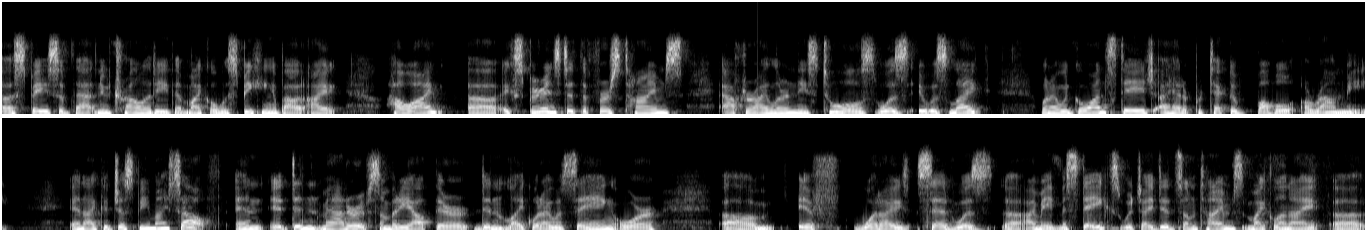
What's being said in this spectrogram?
a space of that neutrality that Michael was speaking about. I how I uh, experienced it the first times after I learned these tools was it was like when I would go on stage, I had a protective bubble around me and I could just be myself. And it didn't matter if somebody out there didn't like what I was saying or um, if what I said was uh, I made mistakes, which I did sometimes. Michael and I uh,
